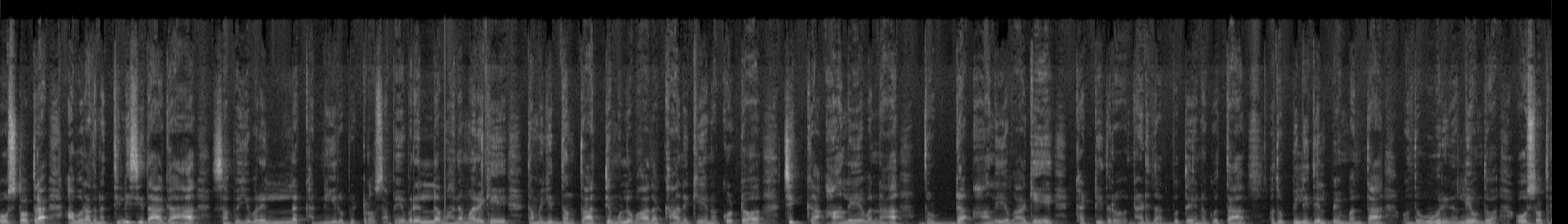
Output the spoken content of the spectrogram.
ಓ ಸ್ತೋತ್ರ, ಅವರು ಅದನ್ನು ತಿಳಿಸಿದಾಗ ಸಭೆಯವರೆಲ್ಲ ಕಣ್ಣೀರು ಬಿಟ್ಟರು ಸಭೆಯವರೆಲ್ಲ ಮನಮರೆಗೆ ತಮಗಿದ್ದಂಥ ಅತ್ಯಮೂಲ್ಯವಾದ ಕಾಣಿಕೆಯನ್ನು ಕೊಟ್ಟು ಚಿಕ್ಕ ಆಲಯವನ್ನು ದೊಡ್ಡ ಆಲಯವಾಗಿ ಕಟ್ಟಿದರು. ನಡೆದ ಅದ್ಭುತ ಏನು ಗೊತ್ತಾ? ಅದು ಪಿಲಿದೆಲ್ಪೆ ಎಂಬಂಥ ಒಂದು ಊರಿನಲ್ಲಿ ಒಂದು, ಓ ಸ್ತೋತ್ರ,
